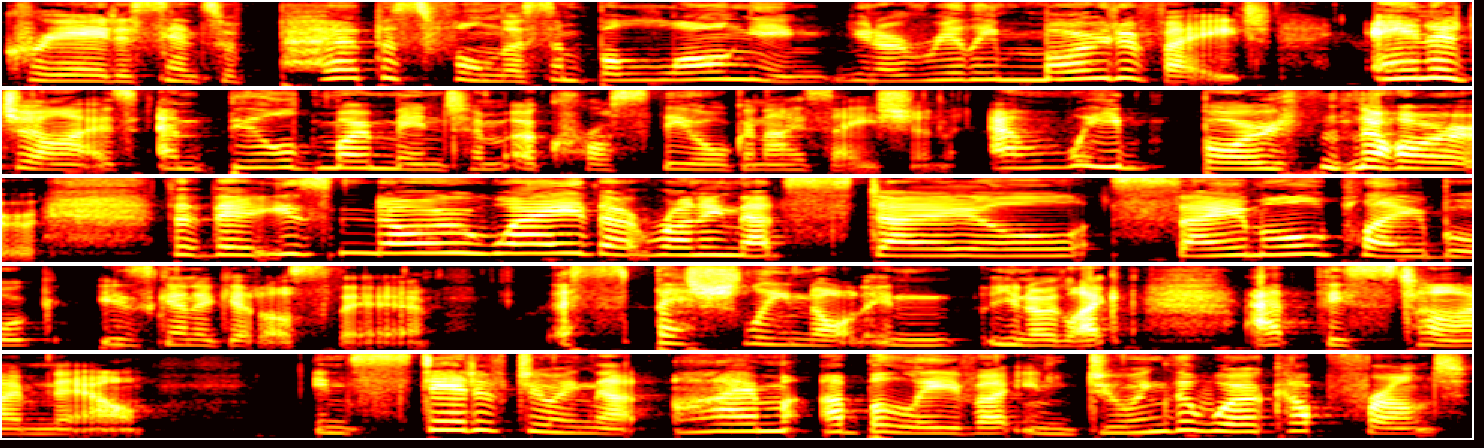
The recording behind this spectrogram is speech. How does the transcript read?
create a sense of purposefulness and belonging, you know, really motivate, energize, and build momentum across the organization. And we both know that there is no way that running that stale, same old playbook is going to get us there, especially not in, you know, like at this time now. Instead of doing that, I'm a believer in doing the work up front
